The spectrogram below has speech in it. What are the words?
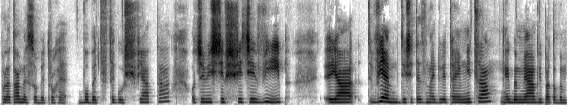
Polatamy sobie trochę wobec tego świata. Oczywiście w świecie VIP ja wiem, gdzie się też znajduje tajemnica. Jakbym miała VIPa, to bym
